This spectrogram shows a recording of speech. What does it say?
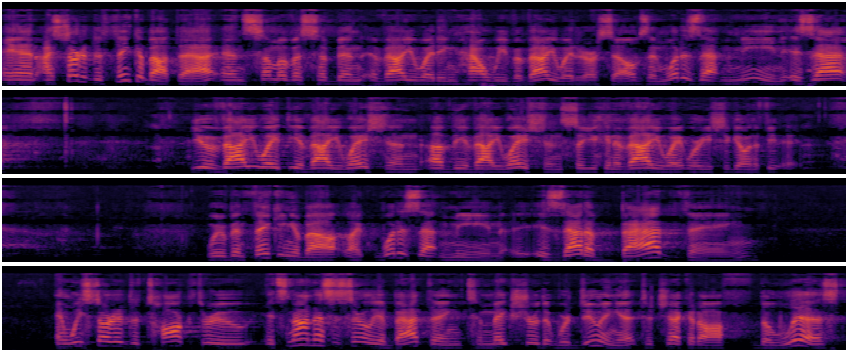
And I started to think about that, and some of us have been evaluating how we've evaluated ourselves. And what does that mean? Is that you evaluate the evaluation of the evaluation so you can evaluate where you should go in the future? We've been thinking about like what does that mean? Is that a bad thing? And we started to talk through it's not necessarily a bad thing to make sure that we're doing it to check it off the list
